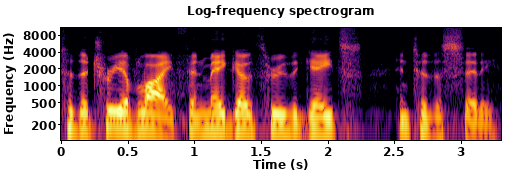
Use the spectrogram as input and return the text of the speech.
to the tree of life and may go through the gates into the city.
